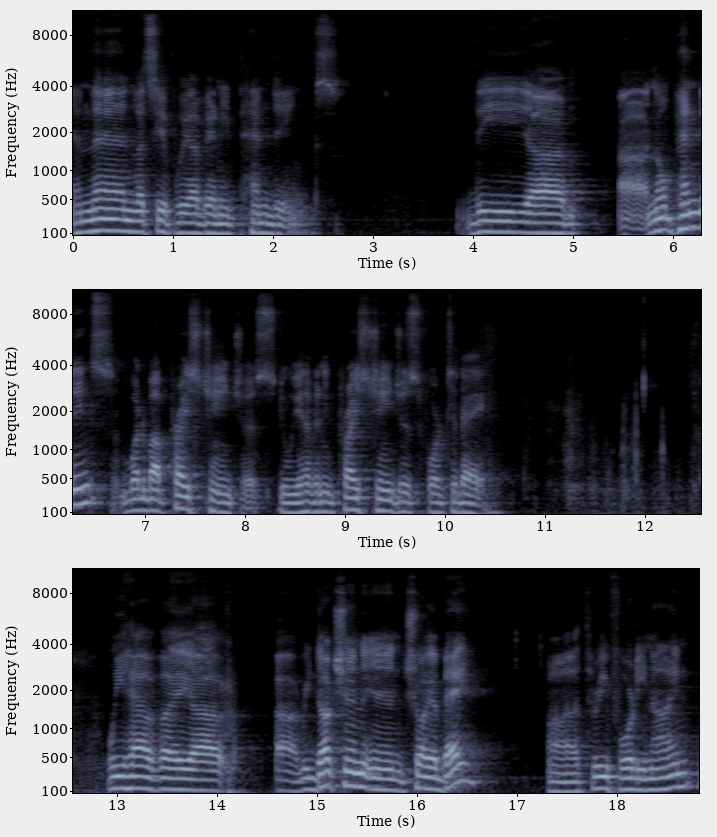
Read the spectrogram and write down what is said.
And then let's see if we have any pendings. The uh, no pendings. What about price changes? Do we have any price changes for today? We have a, uh, a reduction in Cholla Bay, uh, 349.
